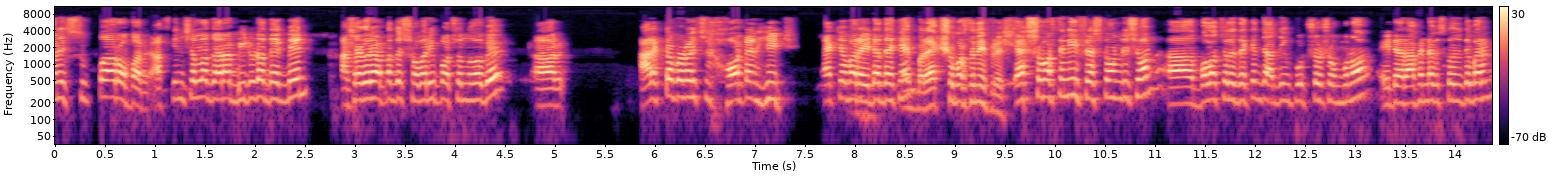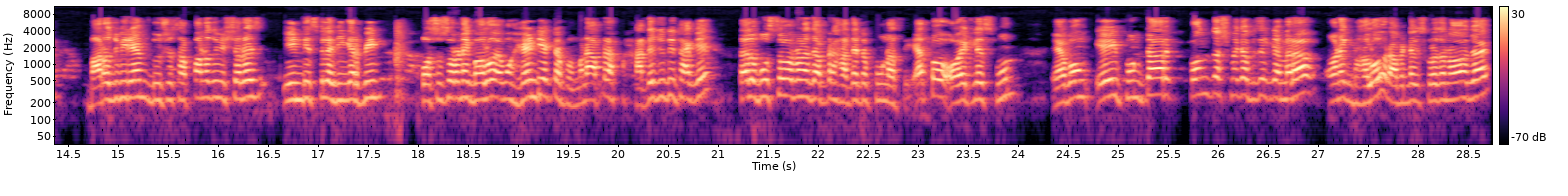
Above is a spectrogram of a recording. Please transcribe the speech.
মানে সুপার অফার আজকে ইনশাল্লাহ যারা ভিডিওটা দেখবেন আশা করি আপনাদের সবারই পছন্দ হবে। আর আরেকটা প্রোডাক্ট হচ্ছে হট অ্যান্ড হিট একেবারে এটা দেখেন। একবার একশো পার্সেন্টই ফ্রেশ একশো পার্সেন্টই ফ্রেশ কন্ডিশন বলা চলে দেখেন চার্জিং পুট সহ সম্পূর্ণ। এটা রাফ এন্ড করে নিতে পারেন। বারো জিবি র্যাম দুশো ছাপ্পান্ন GB storage in display fingerprint processor অনেক ভালো এবং হ্যান্ডি একটা ফোন মানে আপনার হাতে যদি থাকে তাহলে বুঝতে পারবেন না যে আপনার হাতে একটা ফোন আছে। এত ওয়েটলেস ফোন এবং এই ফোনটার পঞ্চাশ মেগাপিক্সেল ক্যামেরা অনেক ভালো রাফ এন্ড করে নেওয়া যায়।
